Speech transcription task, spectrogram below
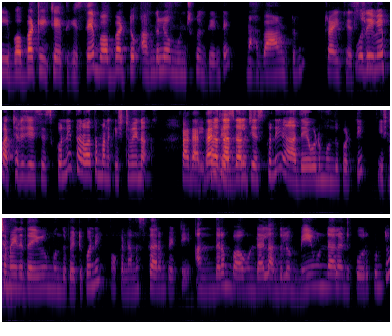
ఈ బొబ్బట్లు చేతికిస్తే బొబ్బట్టు అందులో ముంచుకుని తింటే మహా బాగుంటుంది. ట్రై చేసి ఉదయమే పచ్చడి చేసేసుకొని తర్వాత మనకి ఇష్టమైన పదార్థాలు పదార్థాలు చేసుకో. చేసుకుని ఆ దేవుడి ముందు పెట్టి ఇష్టమైన దైవం ముందు పెట్టుకొని ఒక నమస్కారం పెట్టి అందరం బాగుండాలి అందులో మేము ఉండాలని కోరుకుంటూ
